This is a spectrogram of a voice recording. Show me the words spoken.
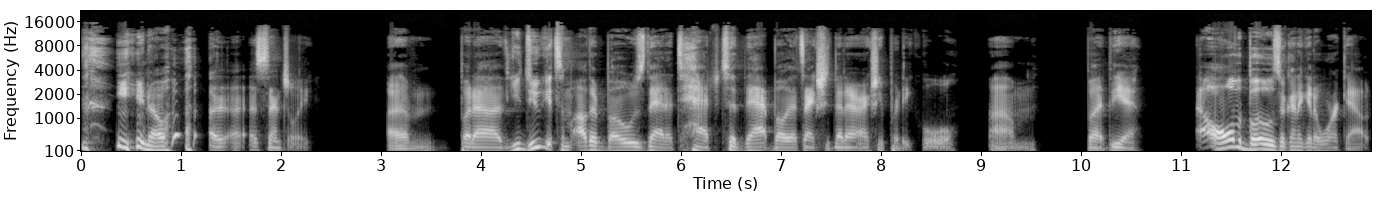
you know, essentially. Um, but uh, you do get some other bows that attach to that bow. That's actually that are actually pretty cool. Um, but yeah, all the bows are going to get a workout.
